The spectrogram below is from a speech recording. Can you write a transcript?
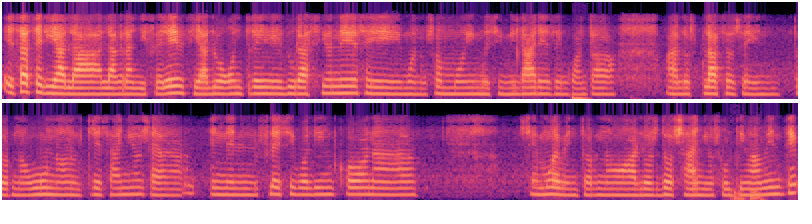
Esa sería la, gran diferencia. Luego entre duraciones, eh, bueno, son muy muy similares en cuanto a, a los plazos en torno a uno o tres años. en el Flexible Income se mueve en torno a los dos años últimamente.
